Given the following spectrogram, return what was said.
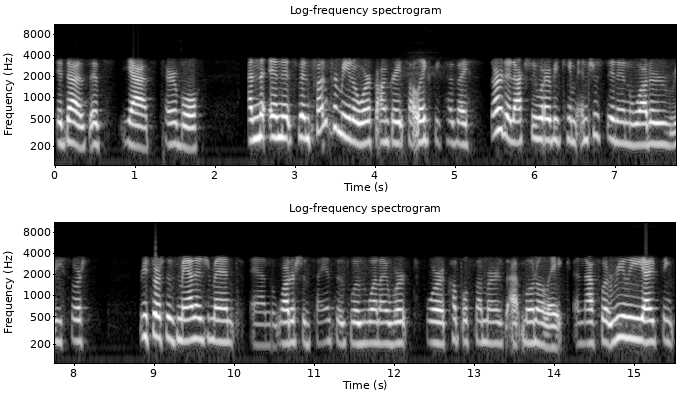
it does. It's yeah, it's terrible, and and it's been fun for me to work on Great Salt Lake because I started actually where I became interested in water resource resources management and watershed sciences was when I worked for a couple summers at Mono Lake, and that's what really I think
